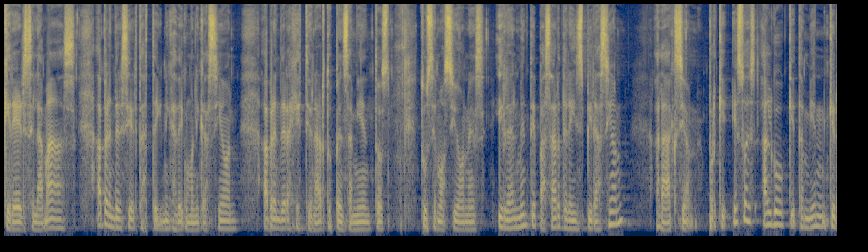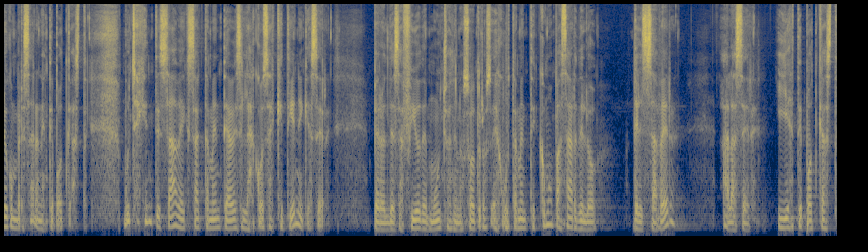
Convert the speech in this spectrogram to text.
Querérsela más, aprender ciertas técnicas de comunicación, aprender a gestionar tus pensamientos, tus emociones y realmente pasar de la inspiración a la acción. Porque eso es algo que también quiero conversar en este podcast. Mucha gente sabe exactamente a veces las cosas que tiene que hacer, pero el desafío de muchos de nosotros es justamente cómo pasar de lo del saber al hacer. Y este podcast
